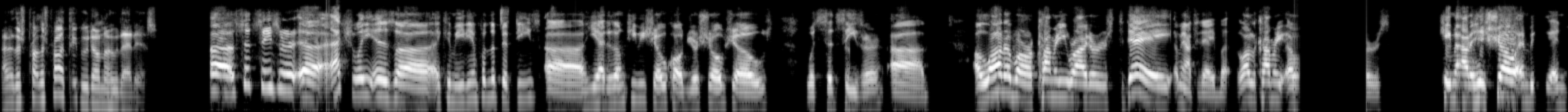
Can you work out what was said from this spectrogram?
I mean, there's probably there's probably people who don't know who that is. Uh, Sid Caesar uh, actually is uh, a comedian from the 50s. Uh, he had his own TV show called Your Show of Shows with Sid Caesar. Uh, a lot of our comedy writers today, I mean, not today, but a lot of the comedy writers came out of his show and, and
